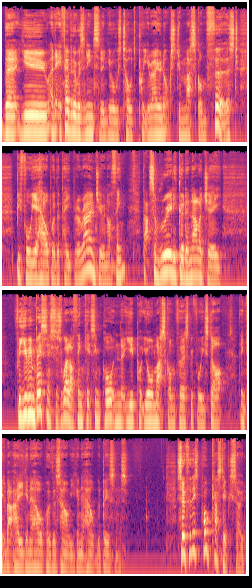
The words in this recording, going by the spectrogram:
that you and if ever there was an incident, you're always told to put your own oxygen mask on first before you help other people around you. And I think that's a really good analogy for you in business as well. I think it's important that you put your mask on first before you start thinking about how you're going to help others, how you're going to help the business. So, for this podcast episode,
